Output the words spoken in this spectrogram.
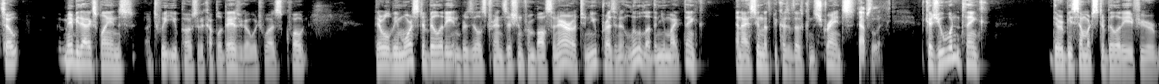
So maybe that explains a tweet you posted a couple of days ago, which was, quote, there will be more stability in Brazil's transition from Bolsonaro to new President Lula than you might think. And I assume that's because of those constraints. Absolutely. Because you wouldn't think there would be so much stability if you're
